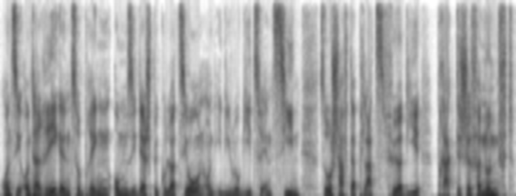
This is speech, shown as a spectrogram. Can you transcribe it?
und sie unter Regeln zu bringen, um sie der Spekulation und Ideologie zu entziehen. So schafft er Platz für die praktische Vernunft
